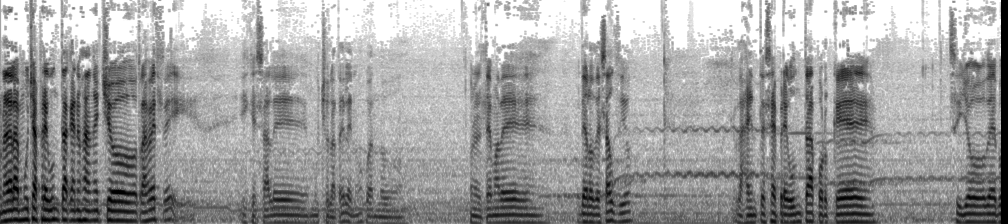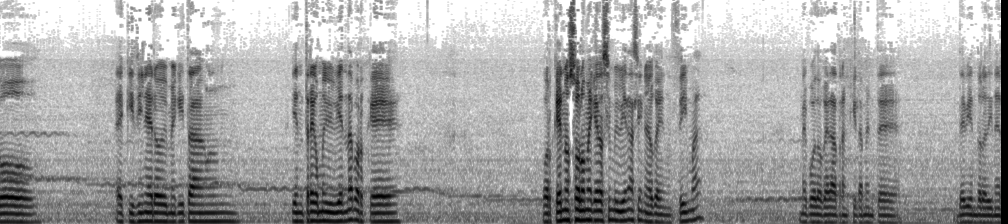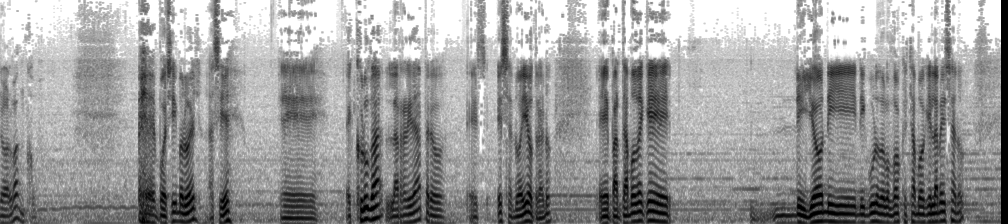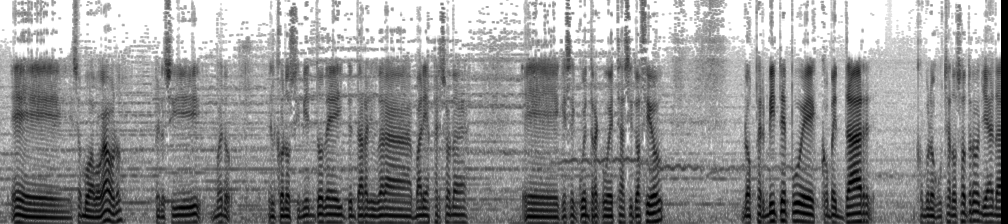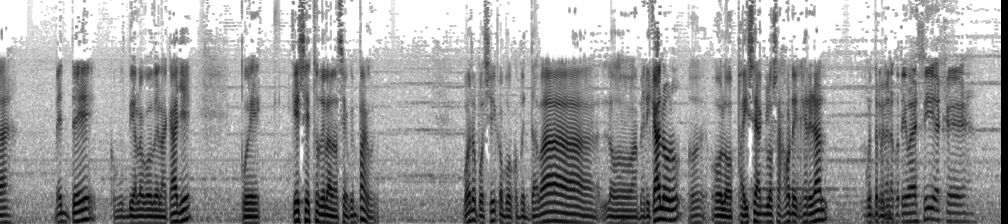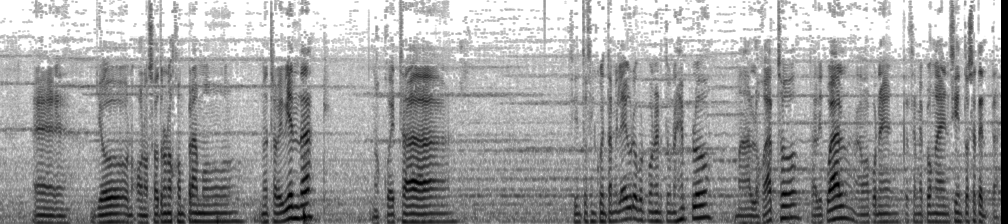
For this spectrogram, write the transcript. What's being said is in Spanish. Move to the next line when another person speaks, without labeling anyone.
Una de las muchas preguntas que nos han hecho otras veces y, que sale mucho en la tele, ¿no? Cuando con el tema de, de los desahucios, la gente se pregunta por qué si yo debo X dinero y me quitan y entrego mi vivienda, ¿por qué, ¿por qué no solo me quedo sin vivienda, sino que encima me puedo quedar tranquilamente debiéndole dinero al banco.
Eh, pues sí, Manuel, así es. Eh, es cruda la realidad, pero es esa, no hay otra, ¿no? Eh, partamos de que ni yo ni ninguno de los dos que estamos aquí en la mesa, ¿no? somos abogados, ¿no? Pero sí, bueno, el conocimiento de intentar ayudar a varias personas que se encuentran con esta situación nos permite, pues, comentar como nos gusta a nosotros, llanamente, con un diálogo de la calle, pues, ¿qué es esto de la dación en pago? Bueno, pues sí, como comentaba los americanos o, los países anglosajones en general.
Cuéntame. Lo primero que te iba a decir es que eh, yo o nosotros nos compramos nuestra vivienda, nos cuesta 150.000 euros, por ponerte un ejemplo, más los gastos, tal y cual, vamos a poner que se me ponga en 170.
